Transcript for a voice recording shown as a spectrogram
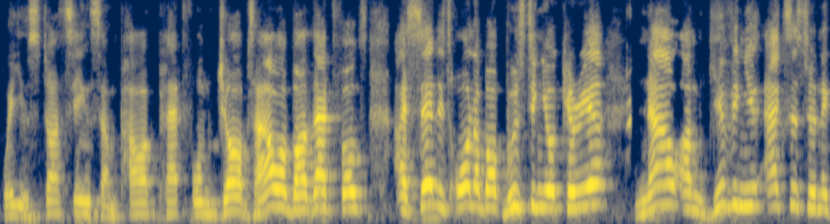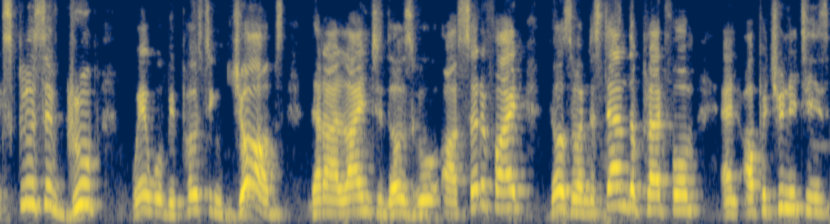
where you start seeing some power platform jobs. How about that, folks? I said it's all about boosting your career. Now I'm giving you access to an exclusive group where we'll be posting jobs that are aligned to those who are certified, those who understand the platform, and opportunities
